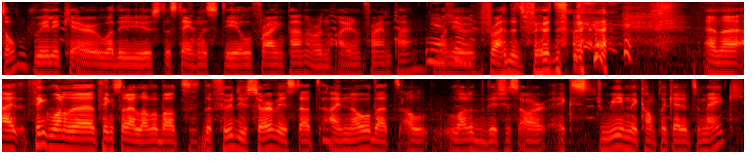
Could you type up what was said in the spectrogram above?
don't really care whether you use the stainless steel frying pan or an iron frying pan Yeah, when sure. you fry the food. and uh, I think one of the things that I love about the food you serve is that. I know that a lot of the dishes are extremely complicated to make,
